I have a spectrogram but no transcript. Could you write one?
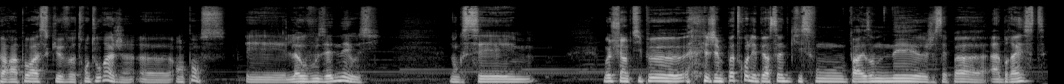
par rapport à ce que votre entourage euh, en pense et là où vous êtes né aussi. Donc c'est moi je suis un petit peu j'aime pas trop les personnes qui sont par exemple nées euh, je sais pas à Brest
